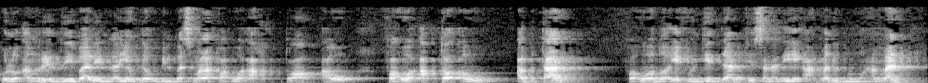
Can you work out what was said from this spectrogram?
kullu amrin ribalin la yubda'u bil basmalah fahuwa akhta au fahuwa aqta au abtar fahuwa dhaifun jiddan fi sanadihi Ahmad bin Muhammad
